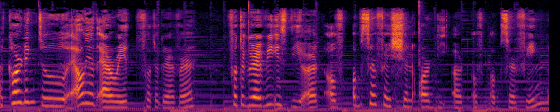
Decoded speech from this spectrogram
According to Elliott Erwitt, photographer, Photography is the art of observation or the art of observing,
